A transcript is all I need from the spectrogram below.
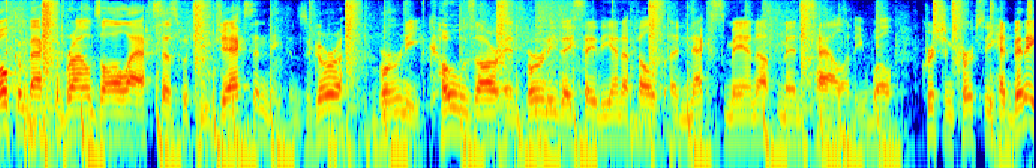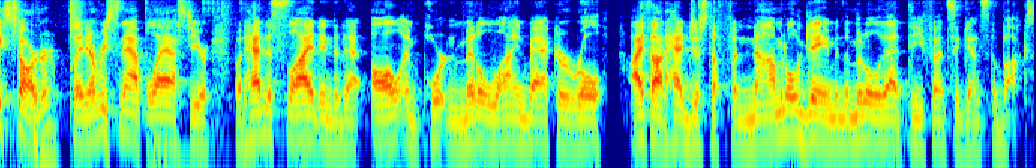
Welcome back to Browns All Access with Hue Jackson, Nathan Zegura, Bernie Kosar, and Bernie, they say the NFL's a next man up mentality. Well, Christian Kirksey had been a starter, played every snap last year, but had to slide into that all important middle linebacker role. I thought had just a phenomenal game in the middle of that defense against the Bucs.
